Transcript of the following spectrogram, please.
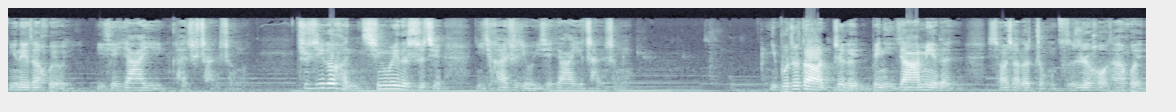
你内在会有一些压抑开始产生了。这是一个很轻微的事情，你开始有一些压抑产生了。你不知道这个被你压灭的小小的种子，日后它会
